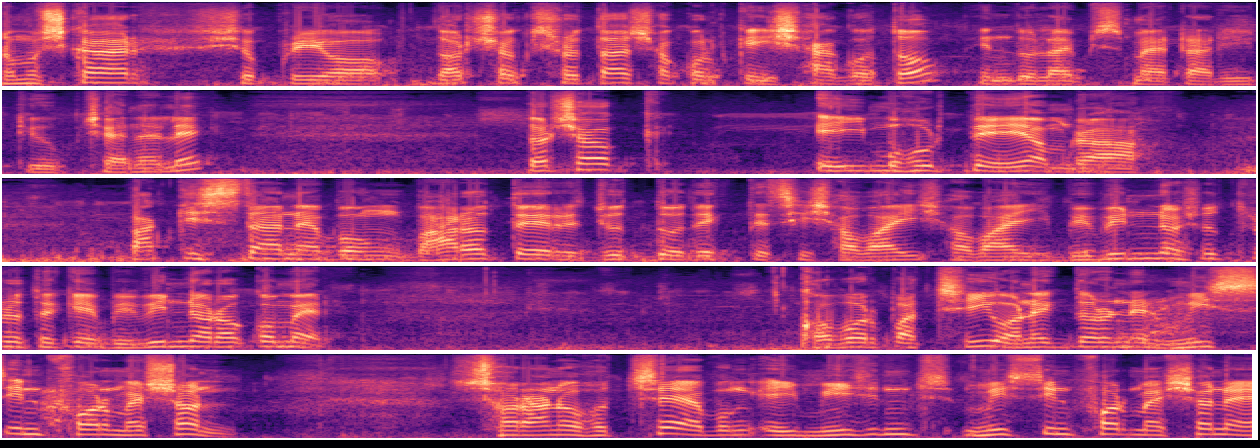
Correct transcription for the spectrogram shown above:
নমস্কার, সুপ্রিয় দর্শক শ্রোতা, সকলকেই স্বাগত হিন্দু লাইফস ম্যাটার ইউটিউব চ্যানেলে। দর্শক, এই মুহূর্তে আমরা পাকিস্তান এবং ভারতের যুদ্ধ দেখতেছি সবাই সবাই বিভিন্ন সূত্র থেকে বিভিন্ন রকমের খবর পাচ্ছি। অনেক ধরনের মিস ইনফরমেশন ছড়ানো হচ্ছে এবং এই মিস মিস ইনফরমেশনে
